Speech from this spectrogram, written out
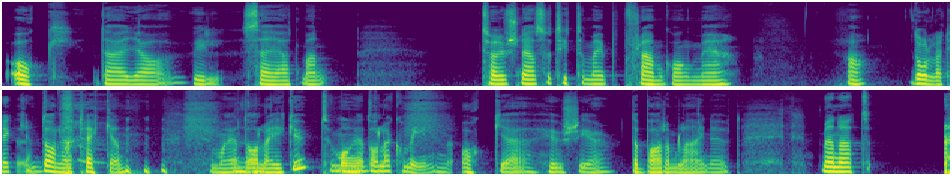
Och där jag vill säga att man traditionellt så tittar man på framgång med ja, dollartecken. dollartecken. hur många mm. dollar gick ut, hur många mm. dollar kom in och uh, hur ser the bottom line ut? Men att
